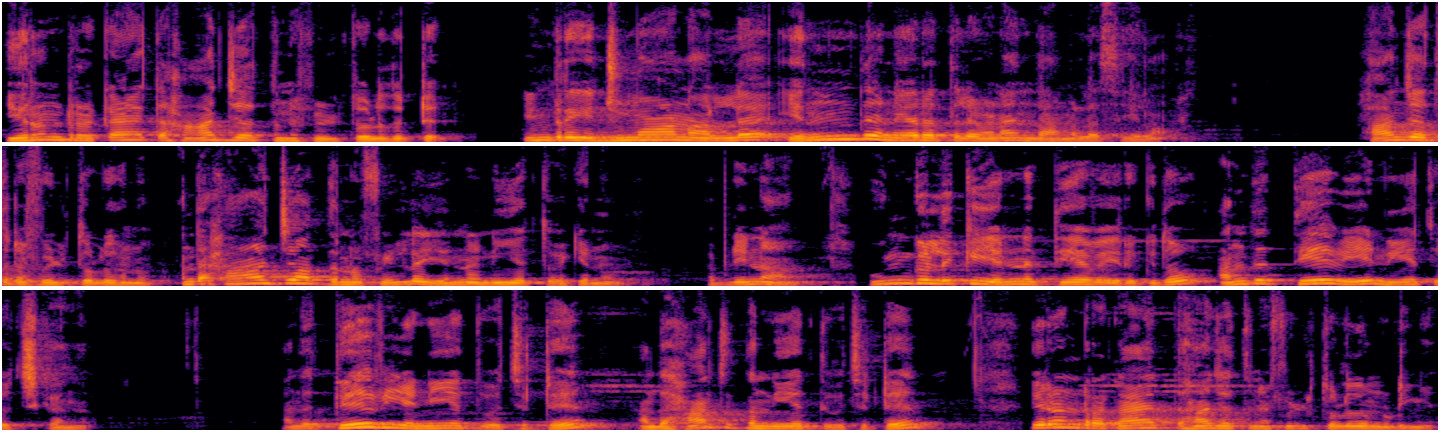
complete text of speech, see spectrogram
இரண்டு ரக்காயத்தை ஹாஜாத் நஃபில் தொழுதுட்டு இன்றைய ஜுமா நாளில் எந்த நேரத்தில் வேணால் இந்த அமலை செய்யலாம். ஹாஜாத் நஃபில் தொழுகணும். அந்த ஹாஜாத் நஃபிலில் என்ன நீயத்து வைக்கணும்? அப்படின்னா உங்களுக்கு என்ன தேவை இருக்குதோ அந்த தேவையை நீயத்து வச்சுக்கோங்க. அந்த தேவியை நீயத்து வச்சுட்டு அந்த ஹாஜத்தை நீயத்து வச்சுட்டு இரண்டரை காயத்து ஹாஜத்தினை ஃபில் தொழுது முடிங்க.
